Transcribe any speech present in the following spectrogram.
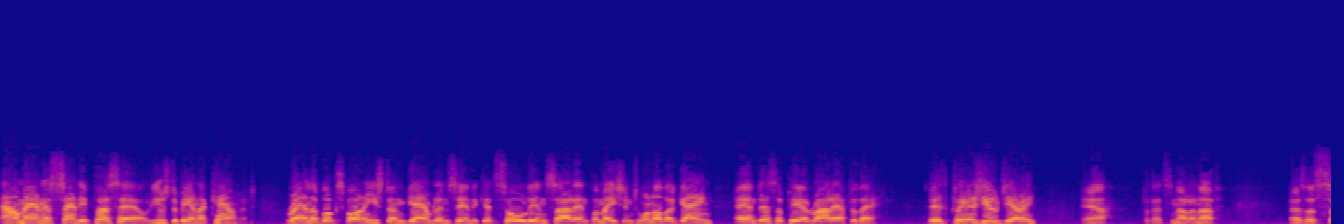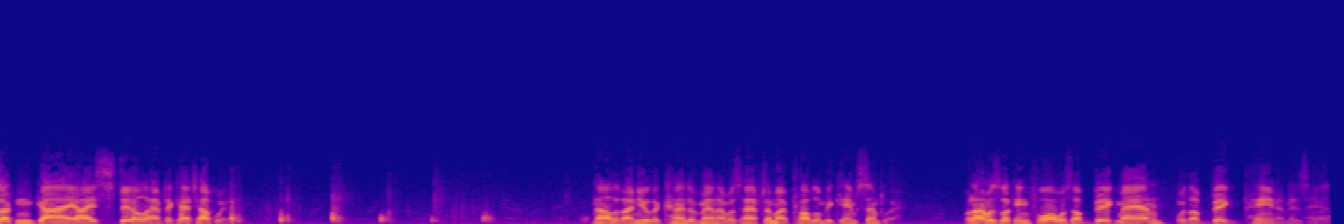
our man is Sandy Purcell. Used to be an accountant. Ran the books for an Eastern gambling syndicate, sold inside information to another gang, and disappeared right after that. Clear as you, Jerry. Yeah, but that's not enough. There's a certain guy I still have to catch up with. Now that I knew the kind of man I was after, my problem became simpler. What I was looking for was a big man with a big pain in his head.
